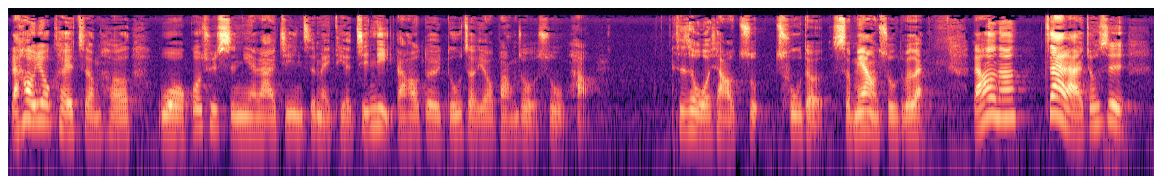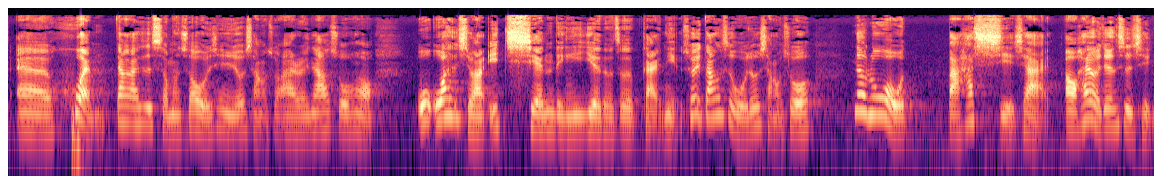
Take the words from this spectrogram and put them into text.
然后又可以整合我过去十年来经营自媒体的经历，然后对读者也有帮助的书，好，这是我想要做出的什么样的书，对不对？然后呢，再来就是，呃，混大概是什么时候？我心里就想说，哎，人家说哈，我我很喜欢一千零一夜的这个概念，所以当时我就想说，那如果我把它写下来哦，还有一件事情，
